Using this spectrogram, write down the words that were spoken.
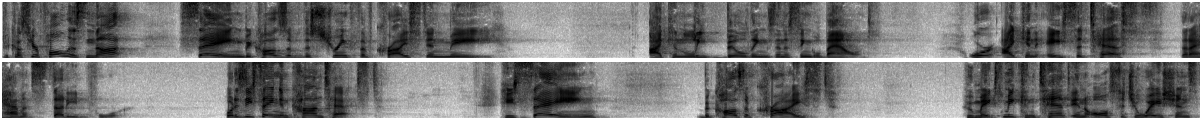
Because here, Paul is not saying, because of the strength of Christ in me, I can leap buildings in a single bound, or I can ace a test that I haven't studied for. What is he saying in context? He's saying, because of Christ, who makes me content in all situations,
